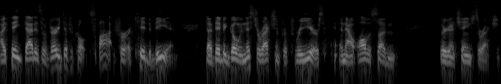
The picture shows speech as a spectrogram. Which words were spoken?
I think that is a very difficult spot for a kid to be in. That they've been going this direction for three years, and now all of a sudden they're going to change direction.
